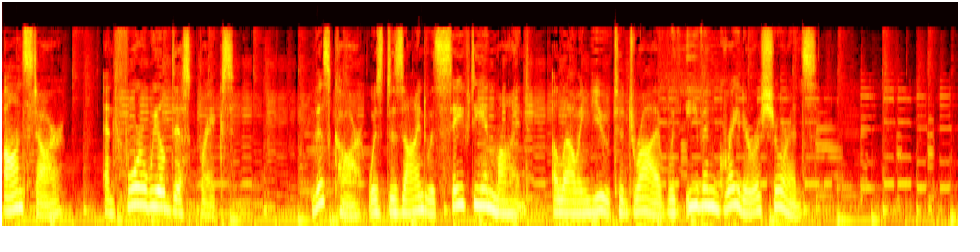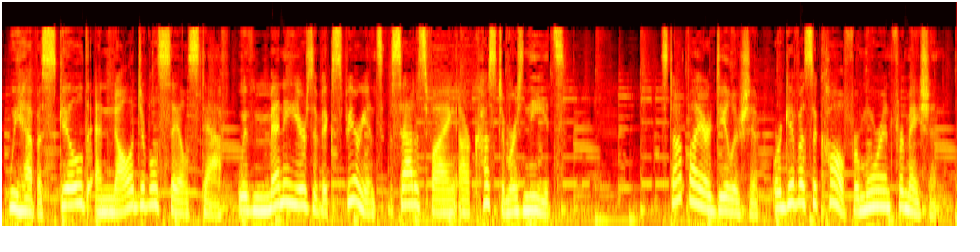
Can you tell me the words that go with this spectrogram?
OnStar, and four-wheel disc brakes. This car was designed with safety in mind, allowing you to drive with even greater assurance. We have a skilled and knowledgeable sales staff with many years of experience satisfying our customers' needs. Stop by our dealership or give us a call for more information.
